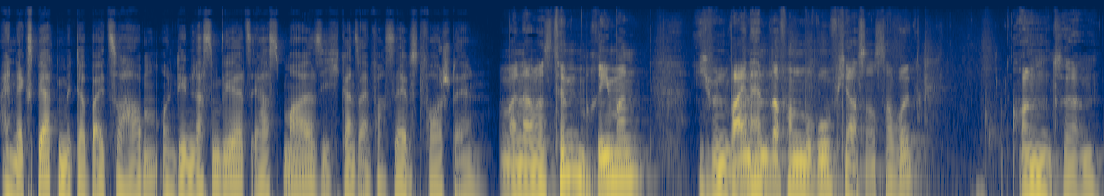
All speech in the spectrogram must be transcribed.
einen Experten mit dabei zu haben und den lassen wir jetzt erstmal sich ganz einfach selbst vorstellen. Mein Name ist Tim Riemann. Ich bin Weinhändler von Beruf hier aus Osnabrück. Und ähm,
